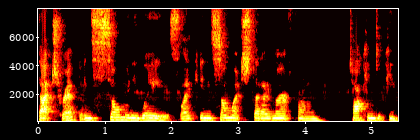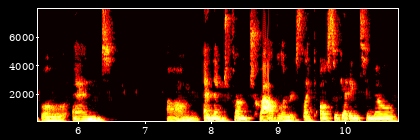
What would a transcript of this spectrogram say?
that trip in so many ways, like in so much that I learned from talking to people and um, and then from travelers, like also getting to know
